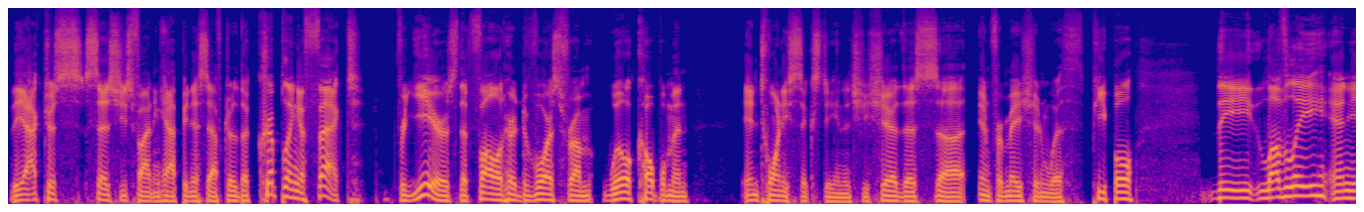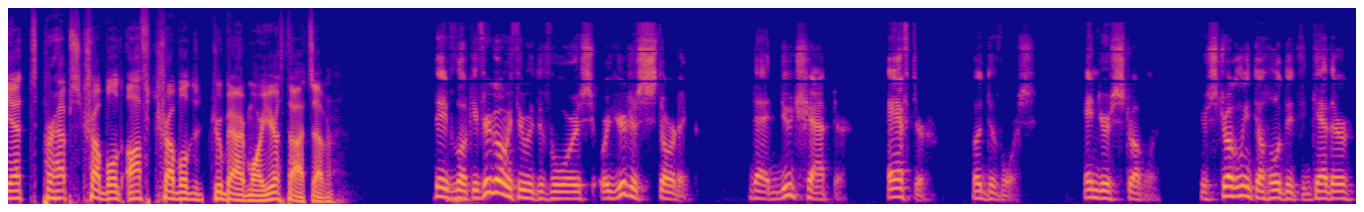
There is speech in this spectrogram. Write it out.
The actress says she's finding happiness after the crippling effect for years that followed her divorce from Will Kopelman in 2016. And she shared this uh, information with people. The lovely and yet perhaps troubled, oft troubled Drew Barrymore. Your thoughts, Evan? Dave, look, if you're going through a divorce or you're just starting that new chapter after a divorce and you're struggling, you're struggling to hold it together,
